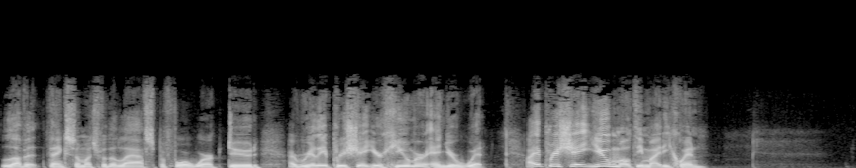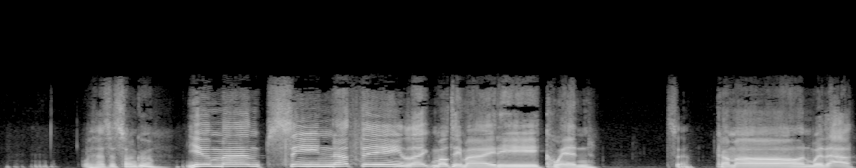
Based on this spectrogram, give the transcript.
Love it. Thanks so much for the laughs before work, dude. I really appreciate your humor and your wit. I appreciate you, Multi Mighty Quinn. What does that song go? You might see nothing like Multi Mighty Quinn. So come on without,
